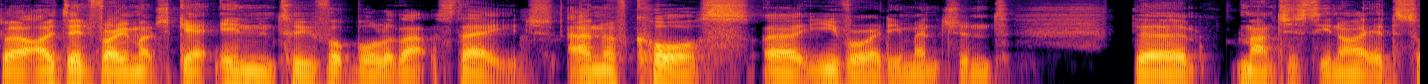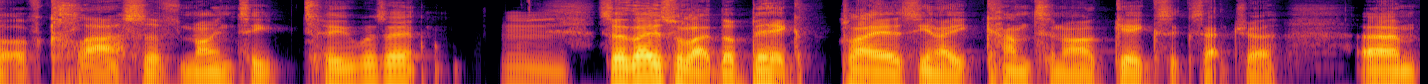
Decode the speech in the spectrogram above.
But I did very much get into football at that stage, and of course uh, you've already mentioned the Manchester United sort of class of '92, was it? Mm. So those were like the big players, you know, Cantona, Giggs, etc. Um,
